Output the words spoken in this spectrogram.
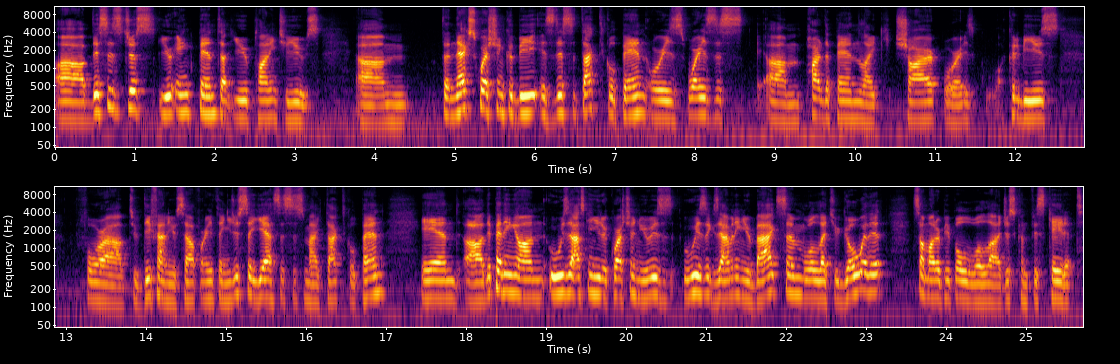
Uh, this is just your ink pen that you're planning to use. Um, the next question could be, is this a tactical pen or is where is this um, part of the pen like sharp or is, could it be used for uh, to defend yourself or anything? You just say, yes, this is my tactical pen. And uh, depending on who's asking you the question, who is, who is examining your bag, some will let you go with it. Some other people will uh, just confiscate it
